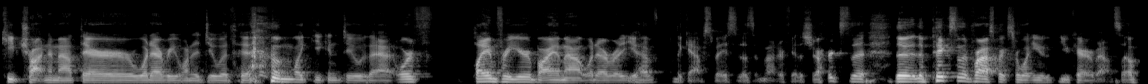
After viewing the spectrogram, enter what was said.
keep trotting him out there whatever you want to do with him, like you can do that. Or if, play him for a year, buy him out, whatever. You have the cap space. It doesn't matter if you're the Sharks. The the the picks and the prospects are what you you care about. So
